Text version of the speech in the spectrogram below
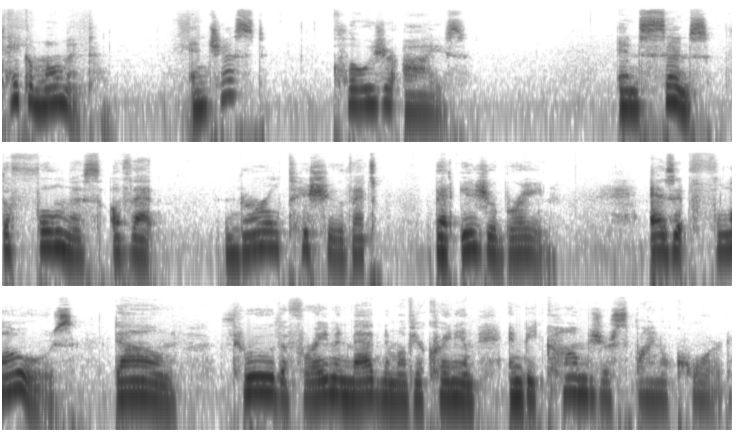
Take a moment and just close your eyes and sense the fullness of that neural tissue that's, that is your brain as it flows down through the foramen magnum of your cranium and becomes your spinal cord.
